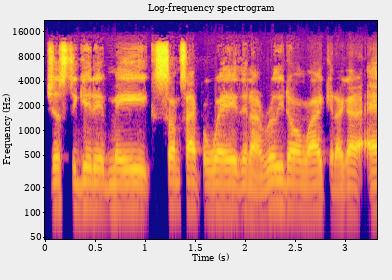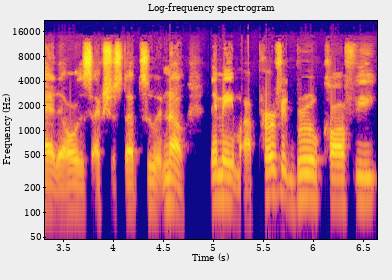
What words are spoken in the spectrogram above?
just to get it made some type of way. Then I really don't like it. I got to add all this extra stuff to it. No, they made my perfect brew of coffee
